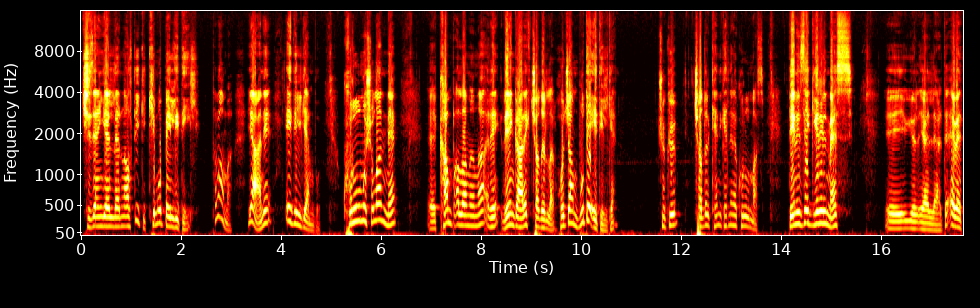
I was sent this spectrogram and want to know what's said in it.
Çizen yerlerin altı ki kim o belli değil. Tamam mı? Yani edilgen bu. Kurulmuş olan ne? E, kamp alanına re- rengarenk çadırlar. Hocam bu da edilgen. Çünkü çadır kendi kendine kurulmaz. Denize girilmez e, yerlerde. Evet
